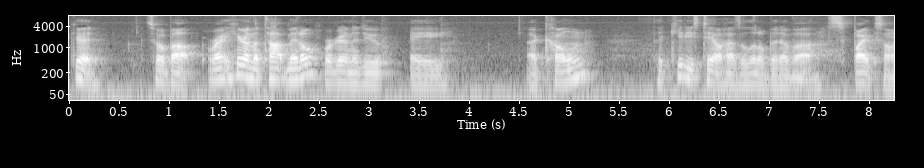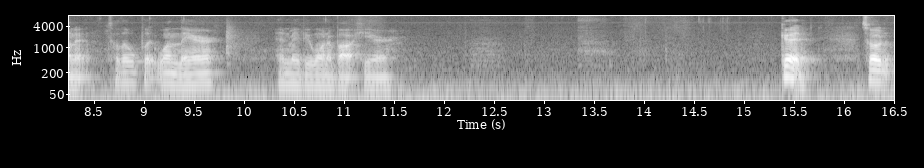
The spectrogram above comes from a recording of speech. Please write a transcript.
Good. So about right here on the top middle, we're going to do a, a cone. The kitty's tail has a little bit of uh, spikes on it. So they'll put one there and maybe one about here. Good. So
